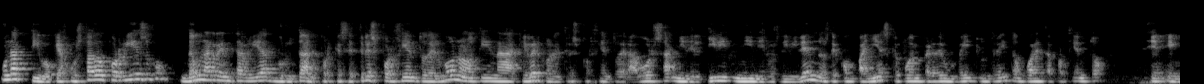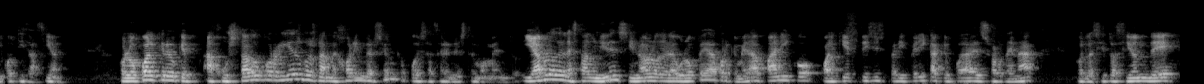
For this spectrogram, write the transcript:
un activo que ajustado por riesgo da una rentabilidad brutal, porque ese 3% del bono no tiene nada que ver con el 3% de la bolsa, ni, del, ni de los dividendos de compañías que pueden perder un 20, un 30, un 40% en, cotización. Con lo cual creo que ajustado por riesgo es la mejor inversión que puedes hacer en este momento. Y hablo de la estadounidense y no hablo de la europea porque me da pánico cualquier crisis periférica que pueda desordenar pues, la situación de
